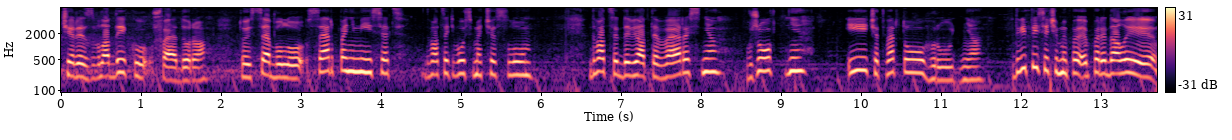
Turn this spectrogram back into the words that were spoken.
через владику Федора. Тобто це було серпень місяць, 28 число, 29 вересня, в жовтні і 4 грудня. Дві тисячі ми передали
